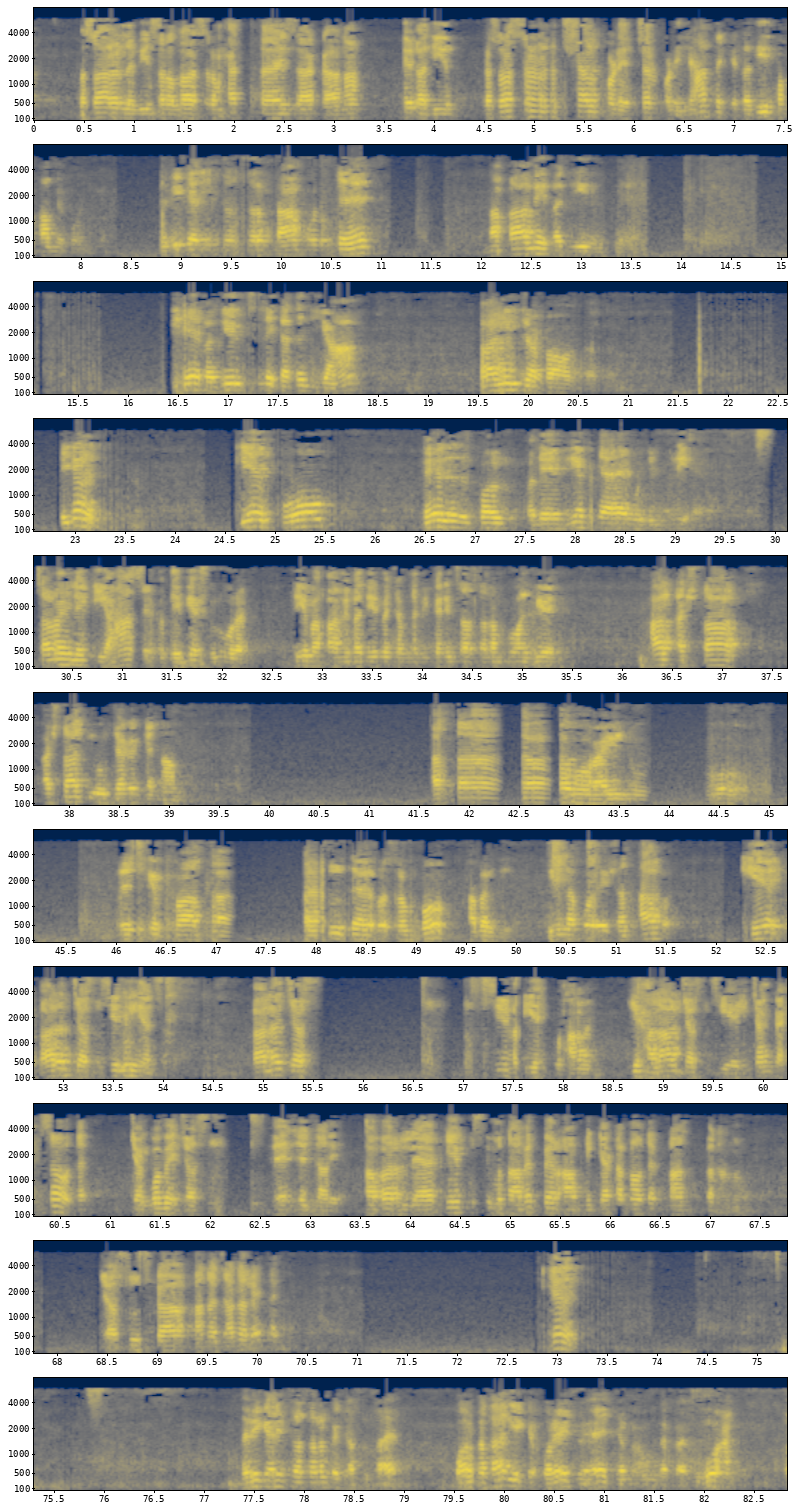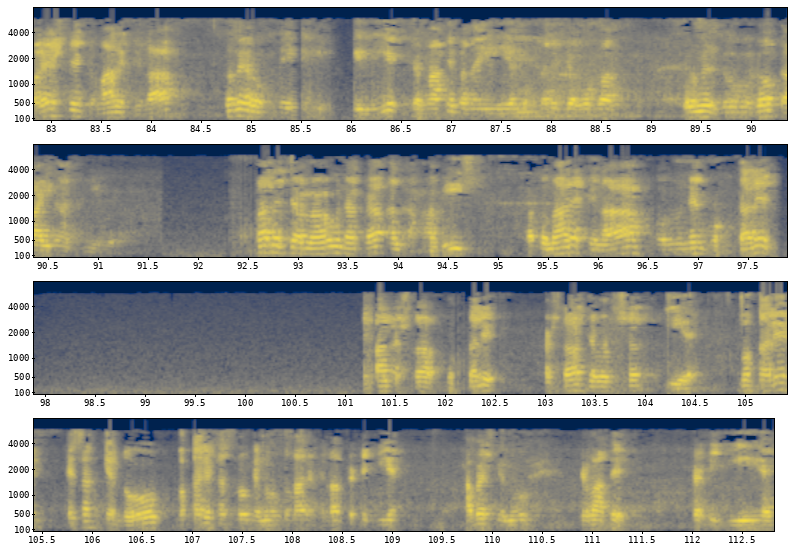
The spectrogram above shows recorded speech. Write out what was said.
بسار نبی صلی اللہ علیہ وسلم حتی کانا غدیر، رسول چل پڑے چل پڑے، یہاں تک کہ ندیر مقام میں پہنچ گئے۔ نبی کریم صلی اللہ علیہ وسلم کہاں پہنچتے ہیں؟ مقام غدیر میں یہ غدیر اس لیے کہتے ہیں یہاں پانی جگہ ہوتا ٹھیک ہے؟ یہ وہ بالکل ادیبیہ کیا ہے؟ وہ جنٹری ہے۔ سمجھ لیں کہ یہاں سے ادیبیہ شروع ہو رہا ہے۔ یہ مقام قدیر میں جب نبی کریم صلی اللہ علیہ وسلم پہنچ گئے، ہر اشتاد اشتاد کی اس جگہ کے نام۔ اس کے بعد وسلم کو خبر دی۔ یہ اپریشن اب یہ غلط جاسوسی نہیں ہے۔ غلط جاسوسی ہے یہ حلال جاسوسی ہے، یہ جنگ کا حصہ ہوتا ہے، جنگوں میں جاسوسی خبر لے کے اس کے مطابق پھر آپ نے کیا کرنا ہوتا ہے؟ پلان بنانا ہوتا ہے۔ جاسوس کا آنا جانا رہتا ہے۔ ٹھیک ہے۔ نبی صلی اللہ علیہ وسلم کا جاسوس آیا۔ اور بتا دیے کہ قریش جو ہے، جمع کا وہ قریش نے تمہارے خلاف سبھی روکنے کے لیے کے لیے جماعتیں بنائی ہوئی ہیں، مختلف جگہوں پر۔ ان میں لوگ تعینات کیے ہوئے قد جماؤں کا الحابیش اور تمہارے خلاف انہوں نے مختلف مختلف اشتاف جب کی ہے۔ مختلف قسم کے لوگ، مختلف نسلوں کے لوگ تمہارے خلاف کٹی کی ہے حبش کے لوگ جماعتیں کٹی کی ہے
